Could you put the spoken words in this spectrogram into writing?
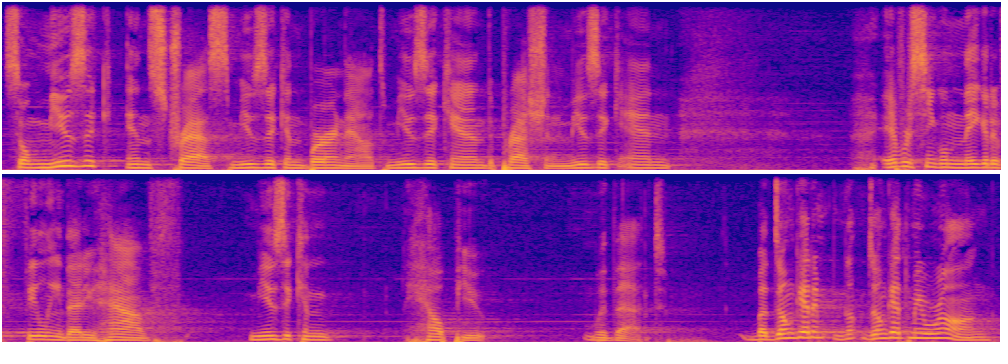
So music and stress music and burnout music and depression music and every single negative feeling that you have, music can help you with that. But don't get don't get me wrong.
